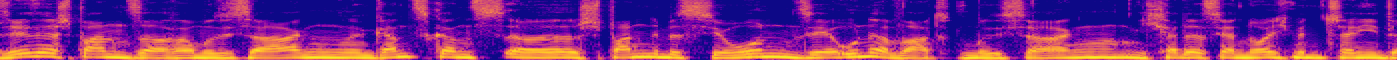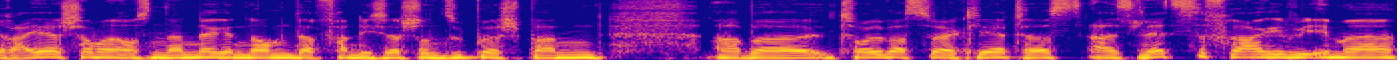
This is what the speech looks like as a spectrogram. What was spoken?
Sehr, sehr spannend, Sarah, muss ich sagen. Eine ganz, ganz äh, spannende Mission, sehr unerwartet, muss ich sagen. Ich hatte das ja neulich mit Jenny Dreier schon mal auseinandergenommen, da fand ich das schon super spannend. Aber toll, was du erklärt hast. Als letzte Frage, wie immer,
